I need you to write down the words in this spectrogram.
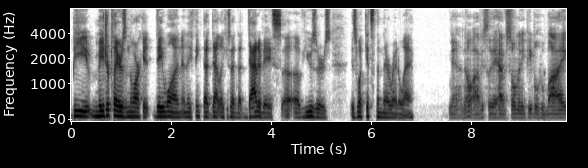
be major players in the market day one, and they think that that, like you said, that database uh, of users is what gets them there right away. Yeah, no, obviously they have so many people who buy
